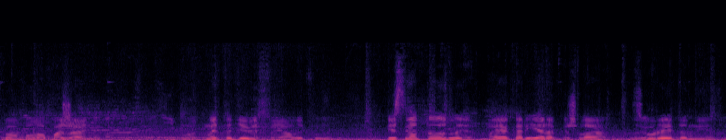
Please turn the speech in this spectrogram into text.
в кого було бажання. От. Ми тоді відстояли тут. Після Тузли моя кар'єра пішла з гори донизу.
